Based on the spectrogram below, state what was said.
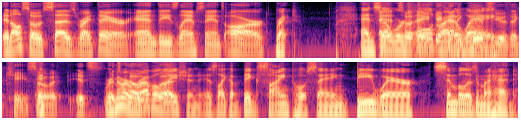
it also says right there, and these lampstands are. Right. And so and we're it- told it, right kinda away. gives you the key. So it, it's remember, it's code, but- Revelation is like a big signpost saying, Beware, symbolism ahead.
